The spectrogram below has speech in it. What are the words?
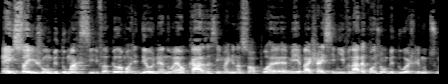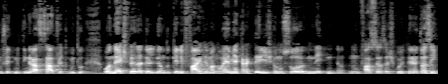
é isso aí, João Bidu Marcílio. Fala, pelo amor de Deus, né? Não é o caso, assim, imagina só, porra, é me rebaixar esse nível. Nada com o João Bidu, acho ele muito, um jeito muito engraçado, um jeito muito honesto, verdadeiro dentro do que ele faz, né? Mas não é minha característica, eu não sou, não faço essas coisas, entendeu? Então, assim,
